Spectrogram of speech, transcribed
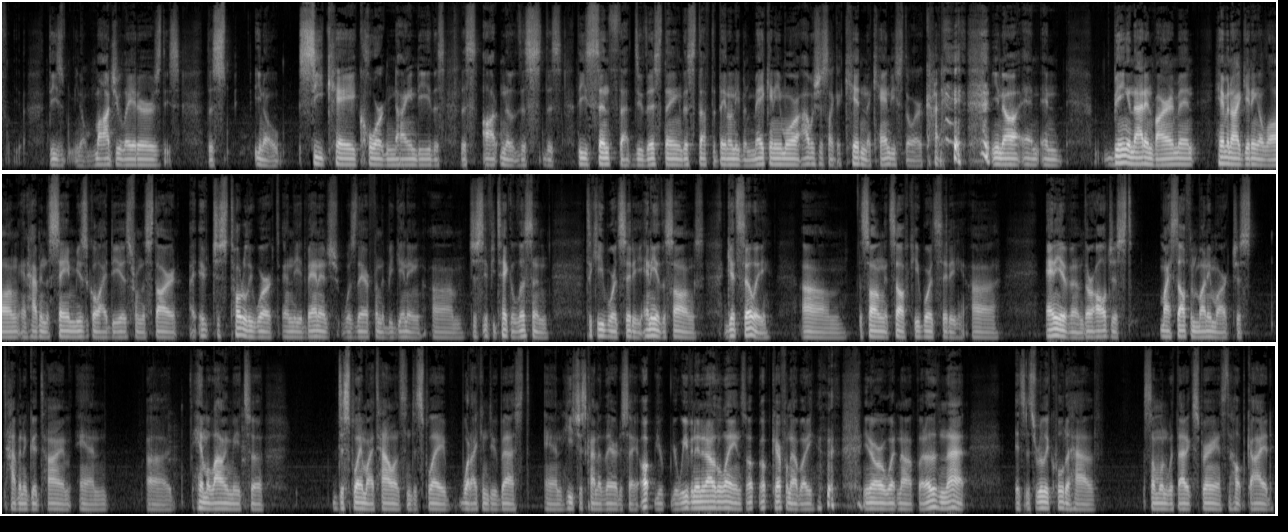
these you know modulators, these this you know CK Korg 90, this this this this these synths that do this thing, this stuff that they don't even make anymore. I was just like a kid in a candy store, kind of, you know, and and being in that environment, him and I getting along and having the same musical ideas from the start, it just totally worked, and the advantage was there from the beginning. Um, just if you take a listen to Keyboard City, any of the songs, Get Silly, um, the song itself, Keyboard City, uh, any of them, they're all just myself and Money Mark just having a good time, and uh, him allowing me to display my talents and display what I can do best. And he's just kind of there to say, "Oh, you're you're weaving in and out of the lanes. Oh, oh careful now, buddy," you know, or whatnot. But other than that, it's it's really cool to have someone with that experience to help guide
